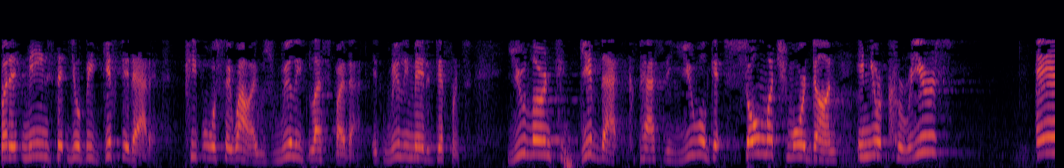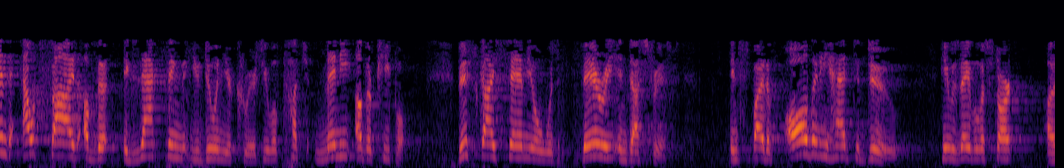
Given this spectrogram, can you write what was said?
But it means that you'll be gifted at it. People will say, wow, I was really blessed by that. It really made a difference. You learn to give that capacity, you will get so much more done in your careers and outside of the exact thing that you do in your careers. You will touch many other people. This guy Samuel was very industrious in spite of all that he had to do, he was able to start a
